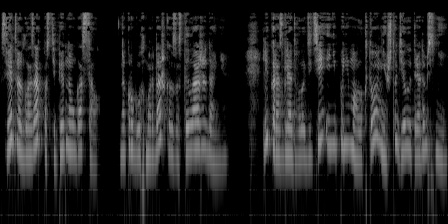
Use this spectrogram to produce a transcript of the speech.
Свет в их глазах постепенно угасал. На круглых мордашках застыло ожидание. Лика разглядывала детей и не понимала, кто они и что делают рядом с ней.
